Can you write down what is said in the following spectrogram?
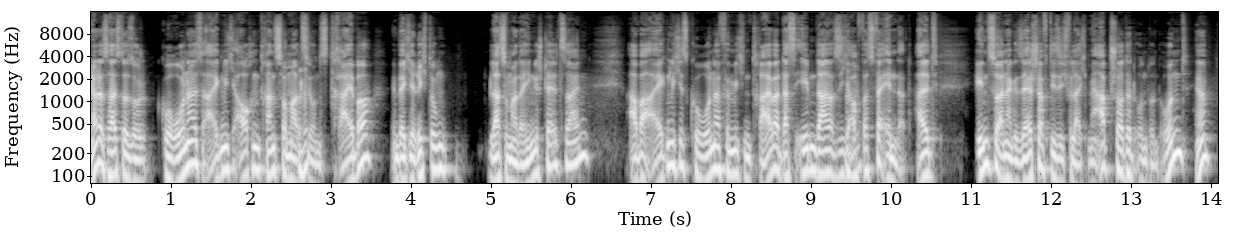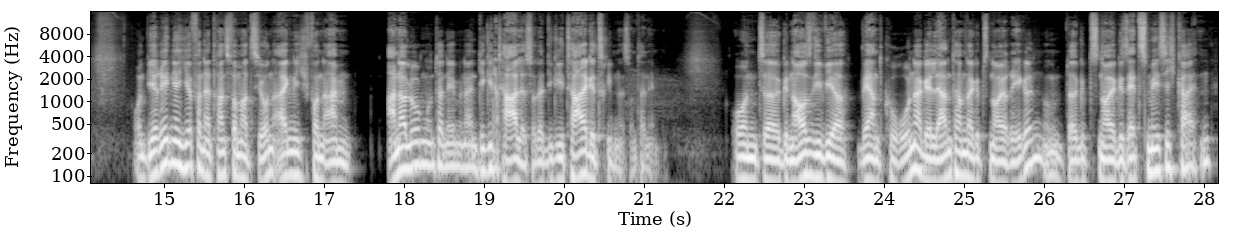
Ja, das heißt also, Corona ist eigentlich auch ein Transformationstreiber. Mhm. In welche Richtung, lasse mal dahingestellt sein. Aber eigentlich ist Corona für mich ein Treiber, dass eben da sich mhm. auch was verändert. Halt hin zu einer Gesellschaft, die sich vielleicht mehr abschottet und, und, und. Ja? Und wir reden ja hier von der Transformation eigentlich von einem analogen Unternehmen in ein digitales ja. oder digital getriebenes Unternehmen. Und äh, genauso wie wir während Corona gelernt haben, da gibt's neue Regeln und da gibt's neue Gesetzmäßigkeiten.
